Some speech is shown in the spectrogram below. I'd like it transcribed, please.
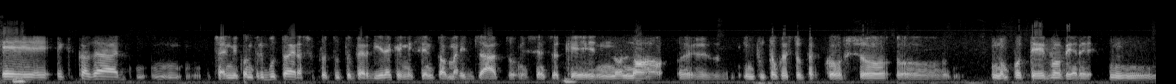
E, e cosa, cioè il mio contributo era soprattutto per dire che mi sento amareggiato, nel senso che non ho eh, in tutto questo percorso oh, non potevo avere um,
